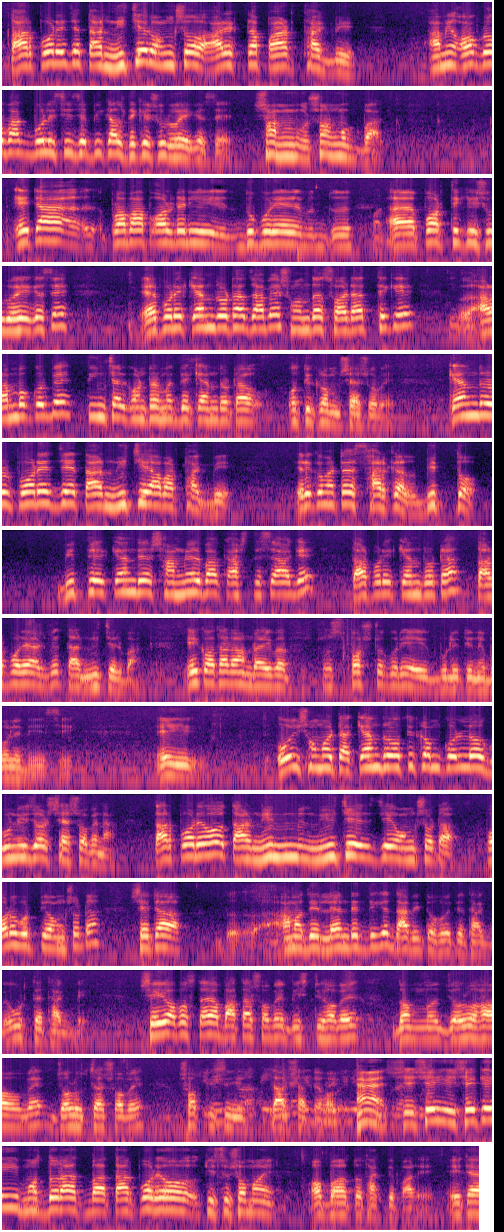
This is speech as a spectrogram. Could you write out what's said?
তারপরে যে তার নিচের অংশ আরেকটা পার্ট থাকবে, আমি অগ্রভাগ বলেছি যে বিকাল থেকে শুরু হয়ে গেছে সাম- সম্মুখ ভাগ। এটা প্রভাব অলরেডি দুপুরের পর থেকে শুরু হয়ে গেছে। এরপরে কেন্দ্রটা যাবে সন্ধ্যা ছয়টার থেকে আরম্ভ করবে, তিন চার ঘণ্টার মধ্যে কেন্দ্রটা অতিক্রম শেষ হবে। কেন্দ্রের পরে যে তার নিচে আবার থাকবে, এরকম একটা সার্কেল বৃত্ত। বৃত্তের কেন্দ্রের সামনের বাঘ আসতেছে আগে, তারপরে কেন্দ্রটা, তারপরে আসবে তার নিচের বাঘ এই কথাটা আমরা এবার স্পষ্ট করে এই বুলেটিনে বলে দিয়েছি। এই, ওই সময়টা কেন্দ্র অতিক্রম করলেও ঘূর্ণিঝড় শেষ হবে না। তারপরেও তার নিচের যে অংশটা পরবর্তী অংশটা সেটা আমাদের ল্যান্ডের দিকে দাবিত হইতে থাকবে উঠতে থাকবে। সেই অবস্থায় বাতাস হবে বৃষ্টি হবে দম জড়ো হাওয়া হবে জলোচ্ছ্বাস হবে সবকিছু তার সাথে হবে। হ্যাঁ সেই সেটাই মধ্যরাত বা তারপরেও কিছু সময় অব্যাহত থাকতে পারে। এটা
